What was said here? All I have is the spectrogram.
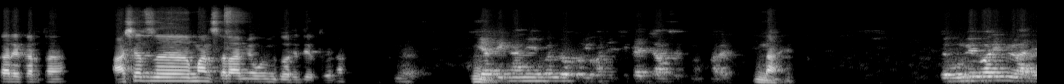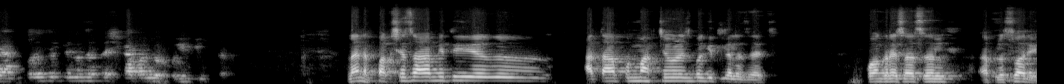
कार्यकर्ता अशाच माणसाला आम्ही उमेदवारी देतोय ना. या ठिकाणी बंडखोरी होण्याची काही चान्सेस नसणार आहे नाही. जर उमेदवारी मिळाली आणि परत जर त्यांना जर तशी काय बंडखोरी केली तर? नाही ना पक्षाचा आम्ही ती अं, आता आपण मागच्या वेळेस बघितलेलं जायचं काँग्रेस असेल आपलं सॉरी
